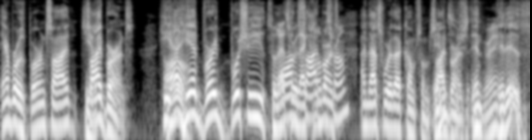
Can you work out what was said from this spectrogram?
Ambrose Burnside Yeah. sideburns. He had Oh. he had very bushy, So that's long where that comes sideburns, from? and that's where that comes from. Sideburns. And right. It is.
